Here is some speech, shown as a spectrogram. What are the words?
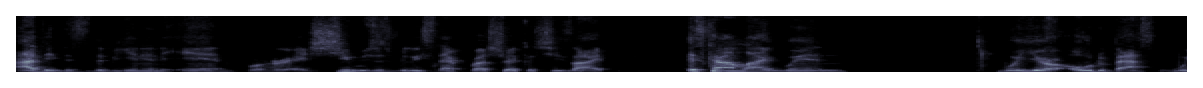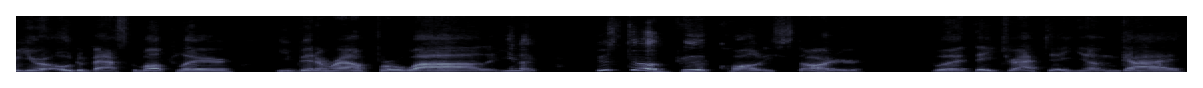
I think this is the beginning and the end for her. And she was just releasing that frustration because she's like, it's kind of like when when you're an older bas- when you're an older basketball player, you've been around for a while, you know, you're still a good quality starter, but they drafted a young guy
